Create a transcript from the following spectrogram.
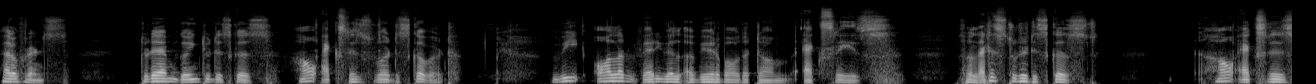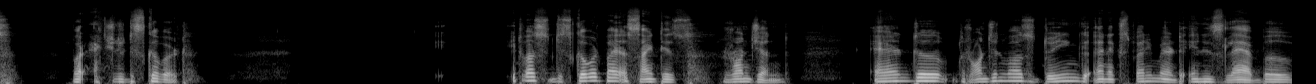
Hello friends, today I am going to discuss how X-rays were discovered. We all are very well aware about the term X-rays. So let us today discuss how X-rays were actually discovered. It was discovered by a scientist, Rontgen, and uh, Rontgen was doing an experiment in his lab uh,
